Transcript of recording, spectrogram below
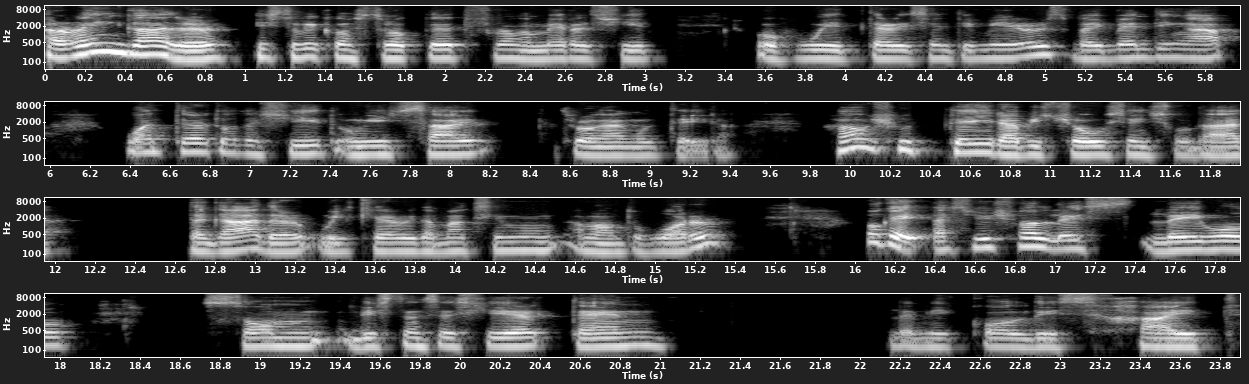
A rain gutter is to be constructed from a metal sheet of width 30 centimeters by bending up one third of the sheet on each side through an angle theta. How should theta be chosen so that the gutter will carry the maximum amount of water? Okay, as usual, let's label some distances here, 10. Let me call this height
